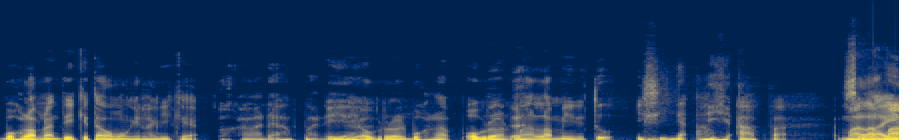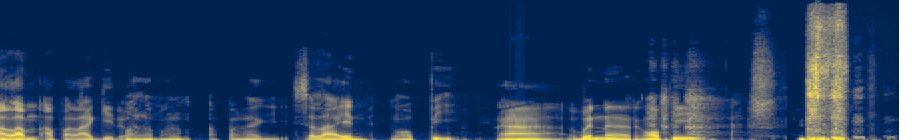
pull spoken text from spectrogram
bohlam nanti kita omongin lagi kayak Bakal ada apa nih Iya. di obrolan bohlam Obrolan malam ini tuh isinya apa Ih apa? Malam-malam apalagi dong. Malam-malam apalagi Selain ngopi Nah, bener ngopi.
